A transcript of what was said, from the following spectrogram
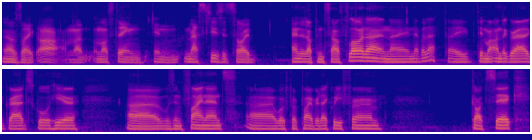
and I was like, ah, I'm not, I'm not staying in Massachusetts. So I ended up in South Florida, and I never left. I did my undergrad, grad school here. Uh, was in finance. Uh, worked for a private equity firm. Got sick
